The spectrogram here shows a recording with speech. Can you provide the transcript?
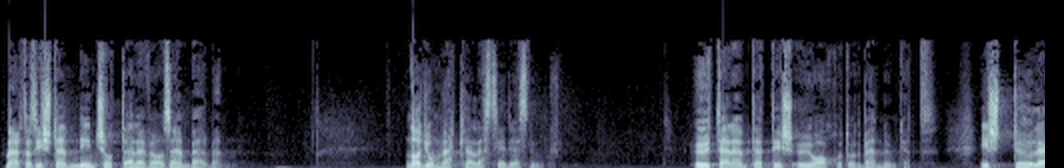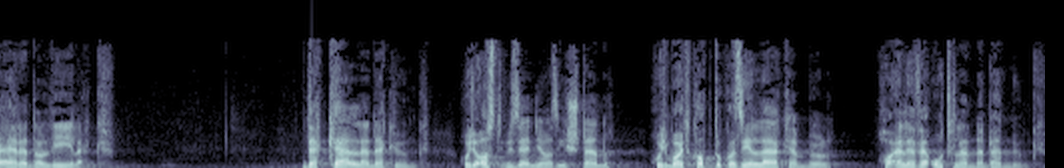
Mert az Isten nincs ott eleve az emberben. Nagyon meg kell ezt jegyeznünk. Ő teremtett és ő alkotott bennünket. És tőle ered a lélek. De kell nekünk, hogy azt üzenje az Isten, hogy majd kaptok az én lelkemből, ha eleve ott lenne bennünk.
